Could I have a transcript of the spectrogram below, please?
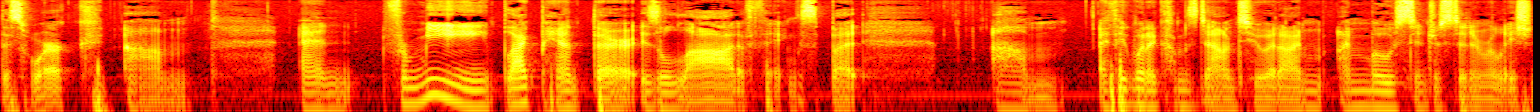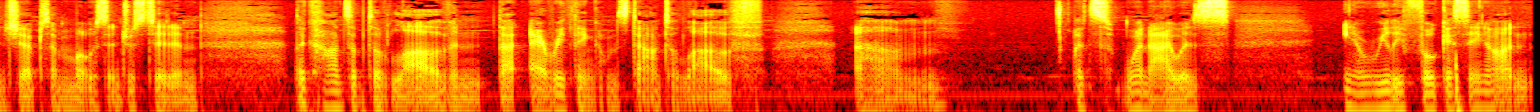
this work. Um, and for me, Black Panther is a lot of things, but um, I think when it comes down to it, I'm I'm most interested in relationships. I'm most interested in the concept of love and that everything comes down to love. Um, it's when I was, you know, really focusing on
